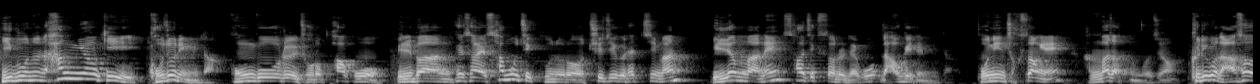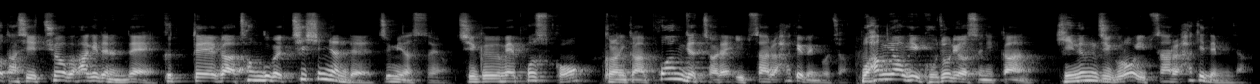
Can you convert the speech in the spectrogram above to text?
이분은 학력이 고졸입니다. 공고를 졸업하고 일반 회사의 사무직군으로 취직을 했지만 1년 만에 사직서를 내고 나오게 됩니다. 본인 적성에 안 맞았던 거죠. 그리고 나서 다시 취업을 하게 되는데 그때가 1970년대쯤이었어요. 지금의 포스코 그러니까 포항제철에 입사를 하게 된 거죠. 뭐 학력이 고졸이었으니까 기능직으로 입사를 하게 됩니다.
